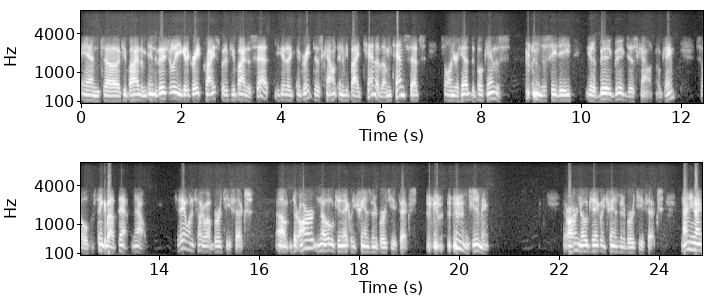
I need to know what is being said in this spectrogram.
And uh, if you buy them individually, you get a great price. But if you buy the set, you get a, a great discount. And if you buy 10 of them, 10 sets, it's all in your head, the book and the, the CD, you get a big, big discount. Okay? So think about that. Now, today I want to talk about birth defects. Um, there are no genetically transmitted birth defects. Excuse me. There are no genetically transmitted birth defects. 99%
